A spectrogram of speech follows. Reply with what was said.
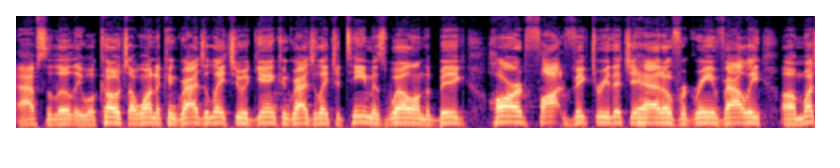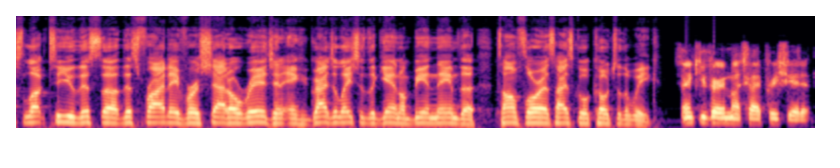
Absolutely. Well, Coach, I want to congratulate you again. Congratulate your team as well on the big, hard-fought victory that you had over Green Valley. Uh, much luck to you this uh, this Friday versus Shadow Ridge, and, and congratulations again on being named the Tom Flores High School Coach of the Week. Thank you very much. I appreciate it.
